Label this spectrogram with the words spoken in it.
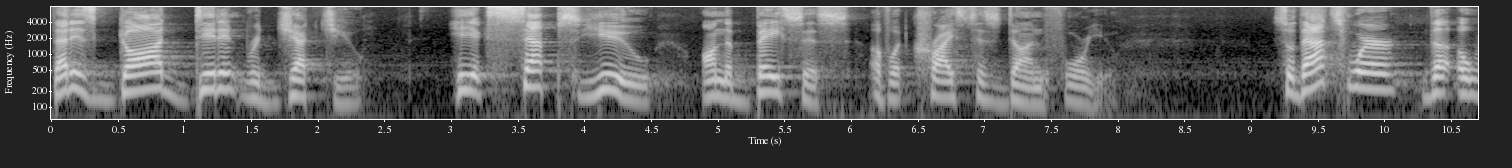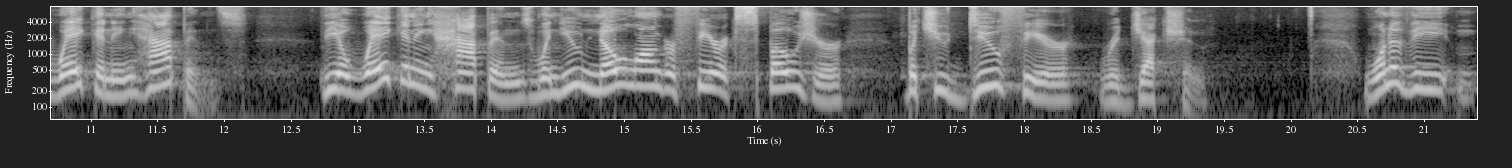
That is, God didn't reject you, He accepts you on the basis of what Christ has done for you. So that's where the awakening happens. The awakening happens when you no longer fear exposure, but you do fear rejection. One of the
